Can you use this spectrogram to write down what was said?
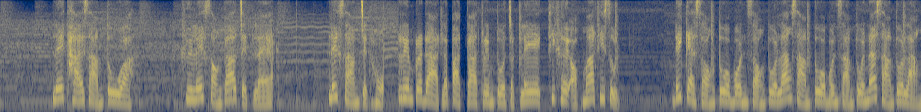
446 เลขท้าย 3 ตัว คือเลข 297 และ เลข 376 เตรียมกระดาษและปากกาเตรียมตัวจดเลขที่เคยออกมากที่สุด ได้แก่ 2 ตัวบน 2 ตัวล่าง 3 ตัวบน 3 ตัวหน้า 3 ตัวหลัง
